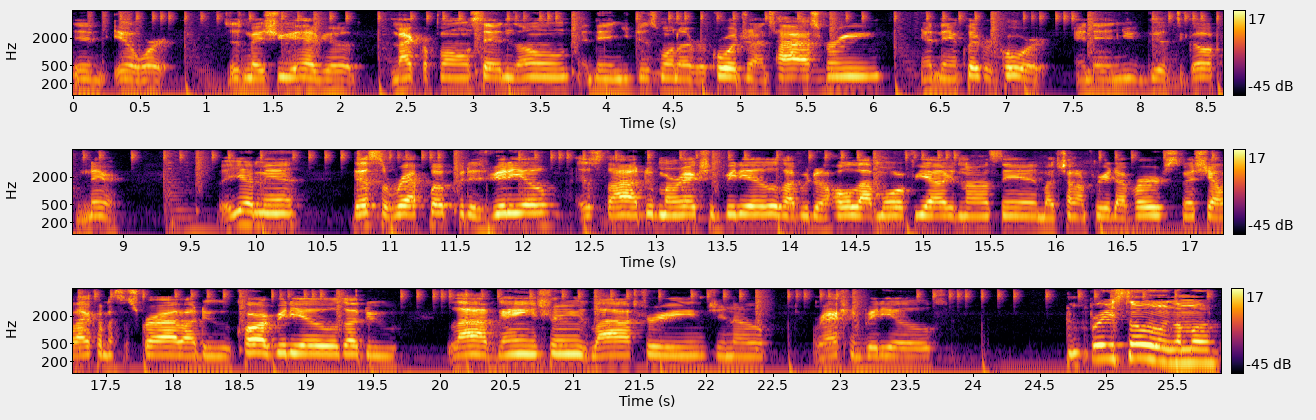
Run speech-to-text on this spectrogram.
then it'll work. Just make sure you have your microphone settings on and then you just want to record your entire screen and then click record and then you're good to go from there. But yeah, man, that's a wrap up for this video. That's how I do my reaction videos. I'll be doing a whole lot more for y'all, you know what I'm saying? My channel pretty diverse. Make sure y'all like, comment, subscribe. I do car videos. I do live game streams, live streams, you know, reaction videos. And pretty soon I'm gonna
